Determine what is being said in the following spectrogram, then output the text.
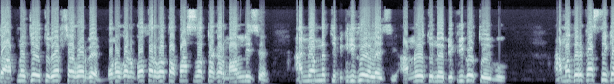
তো আপনি যেহেতু ব্যবসা করবেন মনে করেন কথার কথা পাঁচ হাজার টাকার মাল নিছেন আমি আপনার বিক্রি করে লাইছি আপনারা তো নিয়ে বিক্রি করতে হইব। আমাদের কাছ থেকে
